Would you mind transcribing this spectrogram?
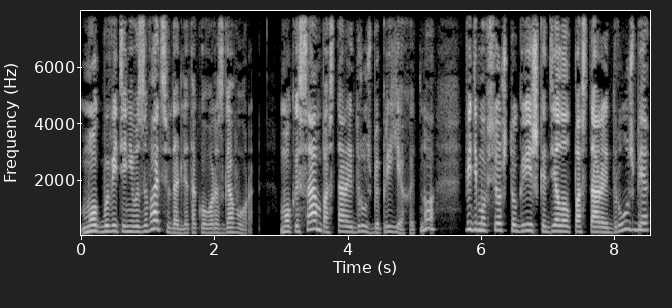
Мог бы ведь и не вызывать сюда для такого разговора. Мог и сам по старой дружбе приехать, но, видимо, все, что Гришка делал по старой дружбе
